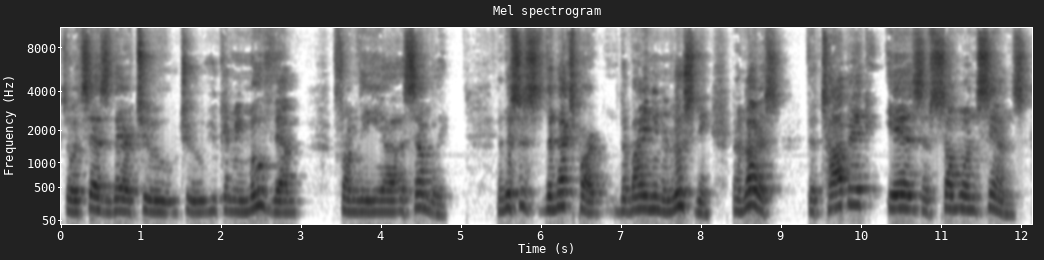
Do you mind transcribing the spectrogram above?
So it says there to to you can remove them from the uh, assembly. And this is the next part, the binding and loosening. Now notice the topic is if someone sins,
